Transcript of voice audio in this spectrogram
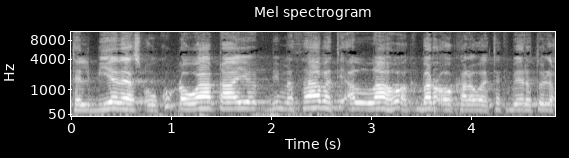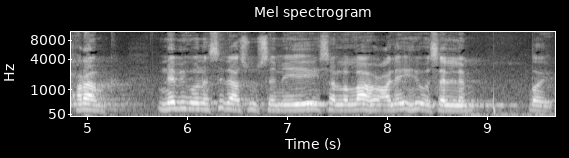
talbiyadaas uu ku dhawaaqaayo bimathaabati allahu akbar oo kale waa takbiirat lixraamka nebiguna sidaasuu sameeyey sala allahu calayhi wasalam ayb.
